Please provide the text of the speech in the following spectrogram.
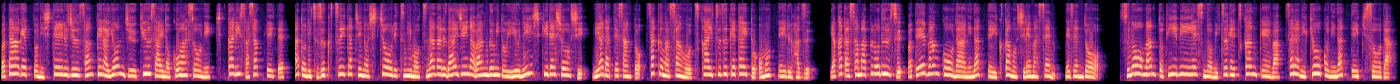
はターゲットにしている13ケラ49歳のコア層にしっかり刺さっていて、後に続く1日の視聴率にもつながる大事な番組という認識でしょうし、宮舘さんと佐久間さんを使い続けたいと思っているはず。館様プロデュースは定番コーナーになっていくかもしれません。レゼンドスノーマンと TBS の蜜月関係はさらに強固になっていきそうだ。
